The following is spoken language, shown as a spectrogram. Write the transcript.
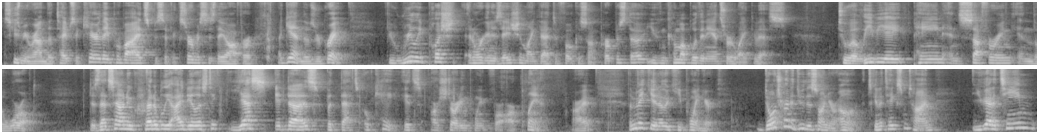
excuse me, around the types of care they provide, specific services they offer. Again, those are great. If you really push an organization like that to focus on purpose, though, you can come up with an answer like this to alleviate pain and suffering in the world. Does that sound incredibly idealistic? Yes, it does, but that's okay. It's our starting point for our plan. All right. Let me make you another key point here. Don't try to do this on your own. It's going to take some time. You got a team,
